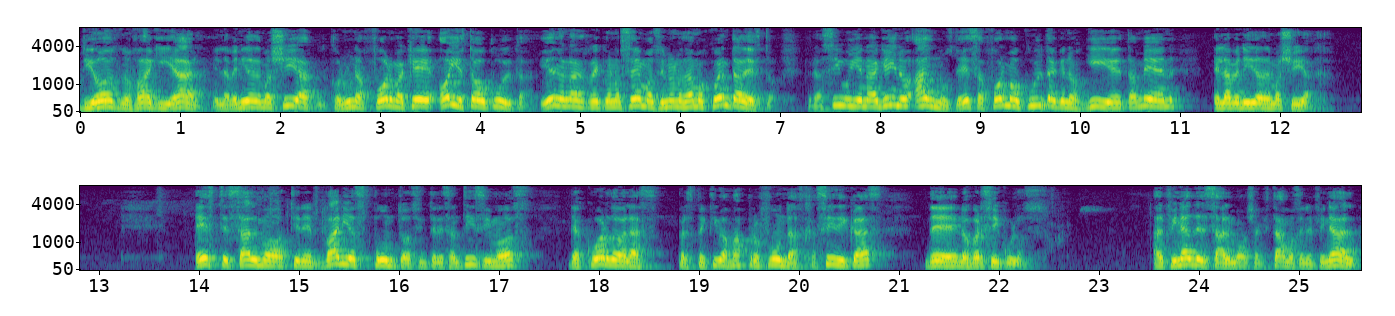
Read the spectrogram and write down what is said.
Dios nos va a guiar en la venida de Moshiach con una forma que hoy está oculta y no la reconocemos y no nos damos cuenta de esto. Pero así Ageino Almus, de esa forma oculta que nos guíe también en la venida de Moshiach. Este salmo tiene varios puntos interesantísimos de acuerdo a las perspectivas más profundas hasídicas de los versículos. Al final del salmo, ya que estamos en el final,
